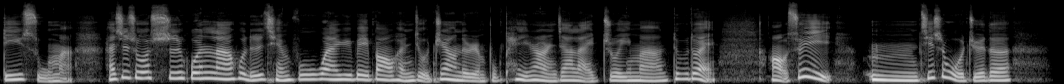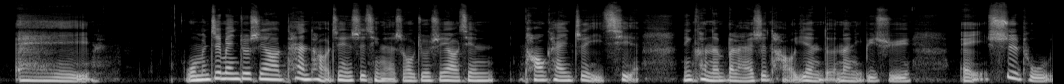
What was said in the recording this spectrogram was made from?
低俗嘛？还是说失婚啦，或者是前夫外遇被爆很久这样的人不配让人家来追吗？对不对？好，所以嗯，其实我觉得，哎。我们这边就是要探讨这件事情的时候，就是要先抛开这一切。你可能本来是讨厌的，那你必须诶试图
